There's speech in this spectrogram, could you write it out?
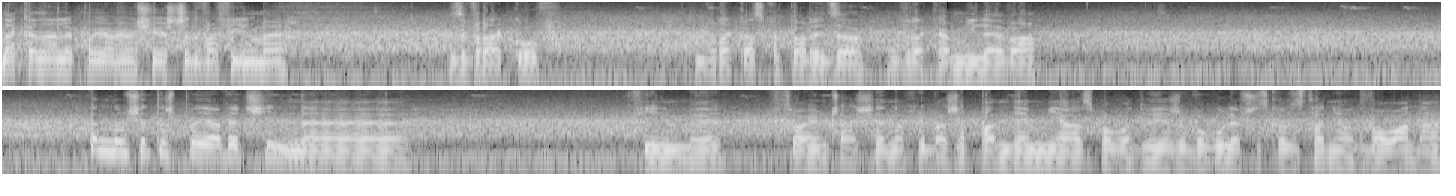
Na kanale pojawią się jeszcze dwa filmy z wraków. Wraka z Kotorydza, wraka Milewa. Będą się też pojawiać inne filmy w swoim czasie, no chyba, że pandemia spowoduje, że w ogóle wszystko zostanie odwołane.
